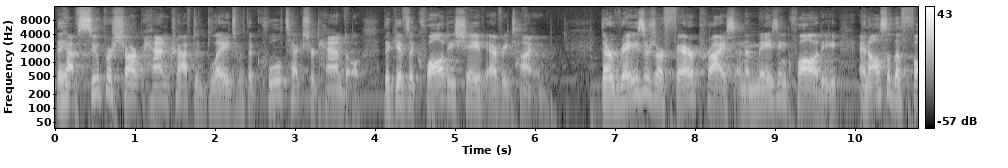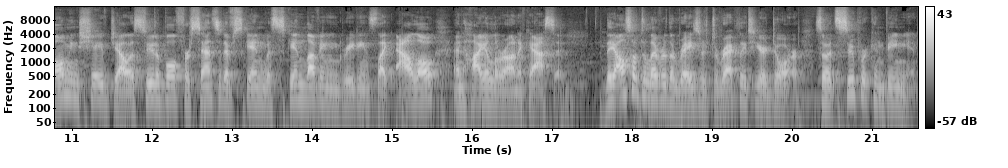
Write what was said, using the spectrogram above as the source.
They have super sharp handcrafted blades with a cool textured handle that gives a quality shave every time. Their razors are fair price and amazing quality, and also the foaming shave gel is suitable for sensitive skin with skin-loving ingredients like aloe and hyaluronic acid. They also deliver the razors directly to your door, so it's super convenient.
